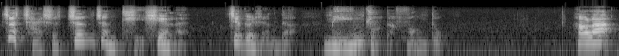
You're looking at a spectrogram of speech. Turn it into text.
这才是真正体现了这个人的民主的风度。好了，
